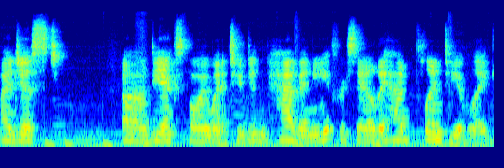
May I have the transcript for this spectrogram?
I just, uh, the expo I went to didn't have any for sale. They had plenty of like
